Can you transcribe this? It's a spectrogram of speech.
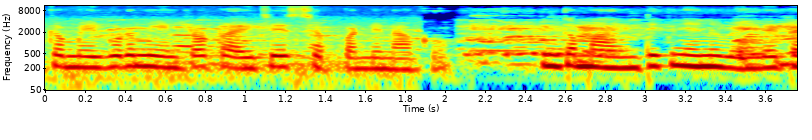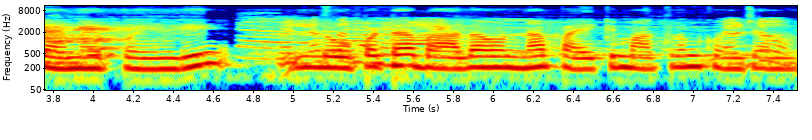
ఇంకా మీరు కూడా మీ ఇంట్లో ట్రై చేసి చెప్పండి నాకు. ఇంకా మా ఇంటికి నేను వెళ్ళే టైం అయిపోయింది. లోపల బాధ ఉన్న పైకి మాత్రం కొంచెం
